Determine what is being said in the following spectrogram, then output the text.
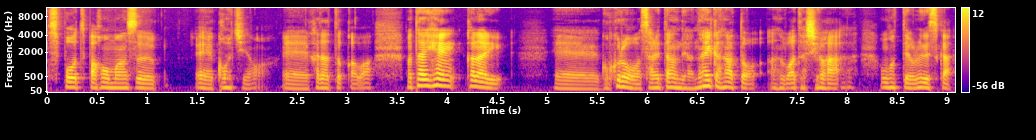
スポーツパフォーマンス、えー、コーチの、えー、方とかは、まあ、大変かなり、えー、ご苦労されたんではないかなと、あの、私は思っておるんですが、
